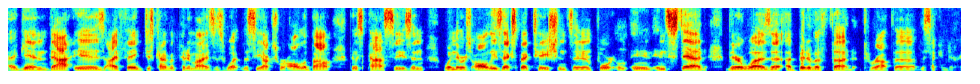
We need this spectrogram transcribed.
again, that is, I think, just kind of epitomizes what the Seahawks were all about this past season when there was all these expectations, and important, and instead there was a, a bit of a thud throughout the the secondary.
